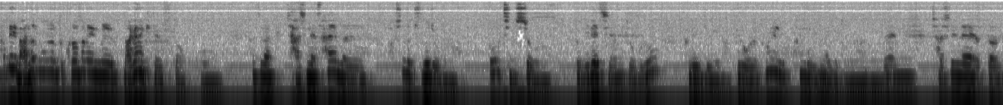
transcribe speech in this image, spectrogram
한데 많은 부분은 또 그런 선생님을 막연히 기다릴 수도 없고 하지만 자신의 삶을 훨씬 더 주도적으로 또 진취적으로 또 미래지향적으로 그리기 위해서 그리고 오늘 통일 한국 이야기도 나왔는데 자신의 어떤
